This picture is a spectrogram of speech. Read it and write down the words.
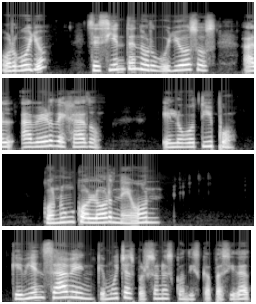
Orgullo, se sienten orgullosos al haber dejado el logotipo con un color neón que bien saben que muchas personas con discapacidad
